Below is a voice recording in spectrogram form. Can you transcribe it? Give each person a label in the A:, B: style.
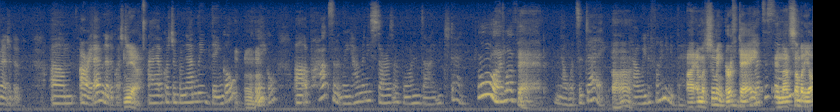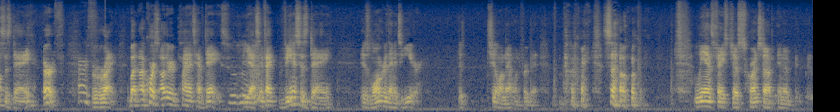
A: imaginative. Um, all right, I have another question.
B: Yeah.
A: I have a question from Natalie Dangle.
B: hmm
A: Dangle. Uh, approximately how many stars are born and die each day?
B: Oh, I love that.
A: Now, what's a day?
B: Ah.
A: How are we defining a day?
B: I am assuming Earth Day and not somebody else's day. Earth.
A: Earth.
B: Right. But of course, other planets have days.
A: Mhm.
B: Yes. In fact, Venus's day is longer than its year. Just chill on that one for a bit. so, Leighann's face just scrunched up in a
